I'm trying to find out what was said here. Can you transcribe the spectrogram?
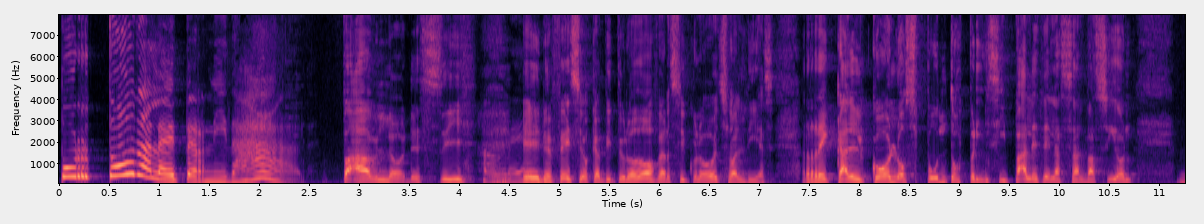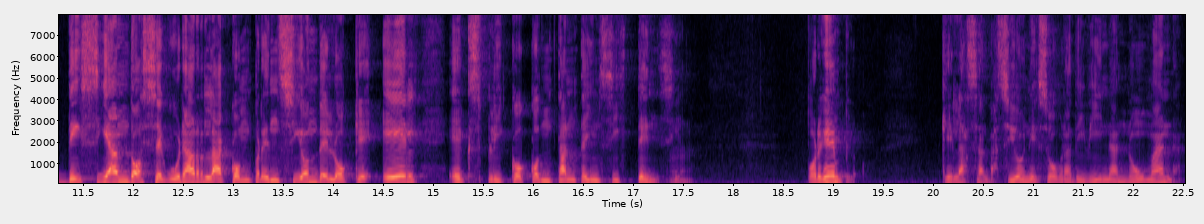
por toda la eternidad. Pablo, sí, en Efesios capítulo 2, versículo 8 al 10, recalcó los puntos principales de la salvación, deseando asegurar la comprensión de lo que él explicó con tanta insistencia. Por ejemplo, que la salvación es obra divina, no humana.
